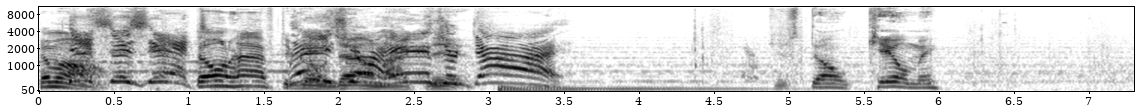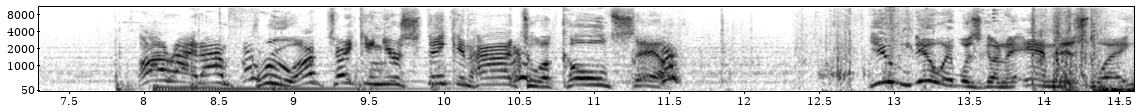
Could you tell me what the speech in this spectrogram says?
Come on. This is it! Don't have to Raise go your hands like or die! Just don't kill me. All right, I'm through. I'm taking your stinking hide to a cold cell. You knew it was gonna end this way.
